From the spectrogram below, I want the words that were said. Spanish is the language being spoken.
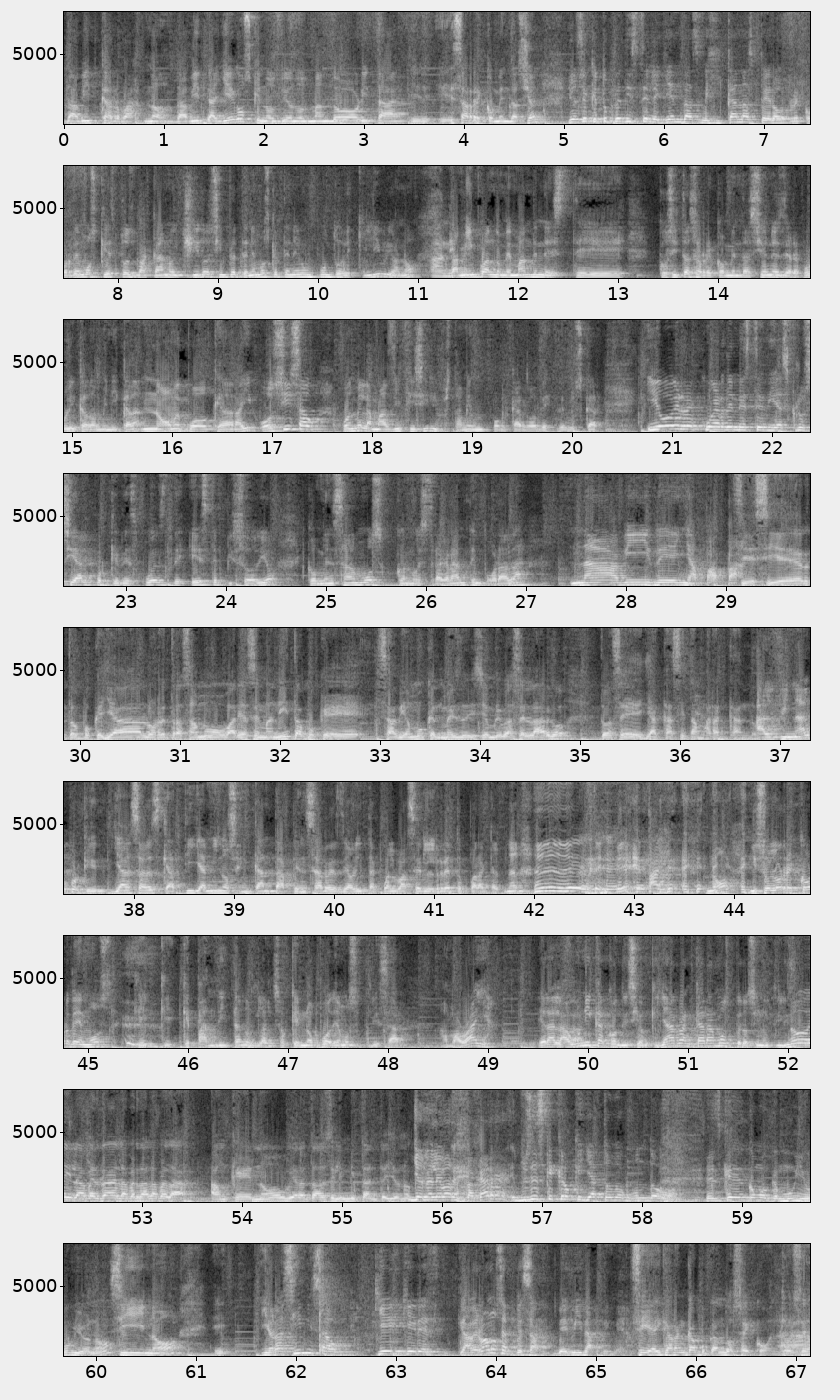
David Carva, no, David Gallegos, que nos dio, nos mandó ahorita eh, esa recomendación. Yo sé que tú pediste leyendas mexicanas, pero recordemos que esto es bacano y chido. Siempre tenemos que tener un punto de equilibrio, ¿no? También cuando me manden este cositas o recomendaciones de República Dominicana, no me puedo quedar ahí. O sí, Sau, ponme la más difícil y pues también me pongo cargo de buscar. Y hoy recuerden, este día es crucial porque después de este episodio comenzamos con nuestra gran temporada navideña, papá. Sí, es cierto, porque ya lo retrasamos varias semanitas porque sabíamos que el mes de diciembre iba a ser largo. Entonces, ya casi estamos arrancando. Al final, porque ya sabes que a ti y a mí nos encanta pensar desde ahorita cuál va a ser el reto para que al final. "Eh, tal", ¿No? Y solo recordemos que, que- que Pandita nos lanzó que no podíamos utilizar a Mariah. Era la única condición, que ya arrancáramos, pero sin utilizar. No, y la verdad, la verdad, la verdad, aunque no hubiera estado ese limitante, yo no. Yo no le vas a tocar. Pues es que creo que ya todo el mundo. Es que es como que muy obvio, ¿no? Sí, ¿no? Eh, y ahora sí, Misao, ¿quién quieres? A ver, vamos a empezar. Bebida primero. Sí, hay que arrancar buscando seco. Entonces.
